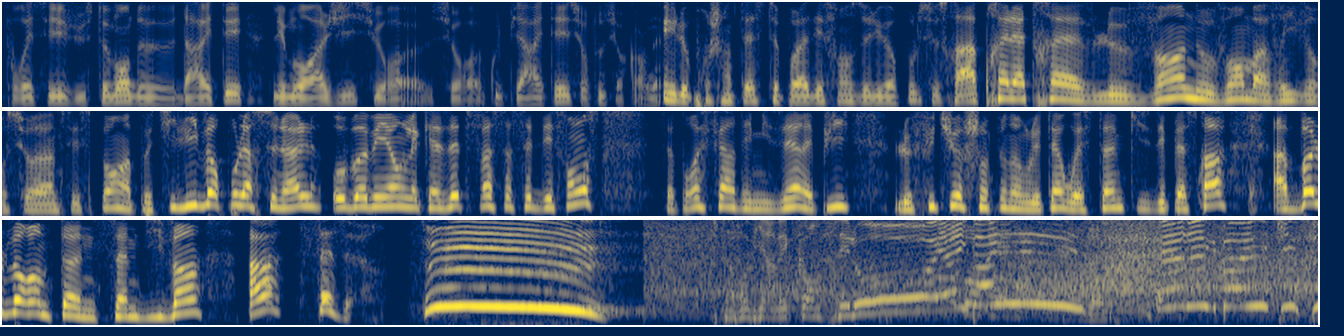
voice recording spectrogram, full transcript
pour essayer justement d'arrêter l'hémorragie sur, sur coup de pied arrêté et surtout sur corner. Et le prochain test pour la défense de Liverpool, ce sera après la trêve, le 20 novembre, à vivre sur RMC Sport, un petit Liverpool-Arsenal, Aubameyang, la casette, face à cette défense. Ça pourrait faire des misères. Et puis, le futur champion d'Angleterre, West Ham, qui se déplacera à Wolverhampton, samedi 20 à 16h. Ça revient avec Cancelo. Bailly Eric Bailly qui se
